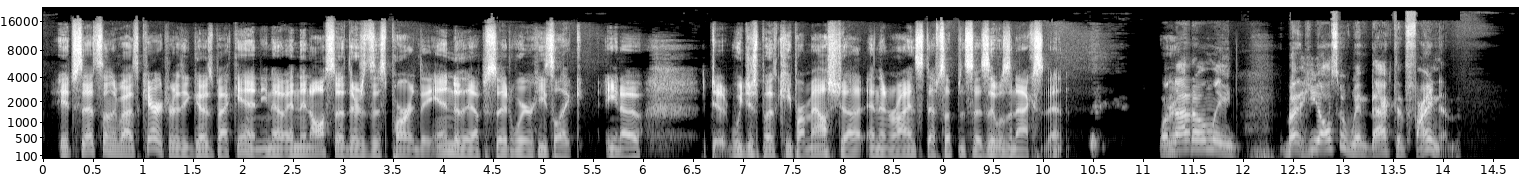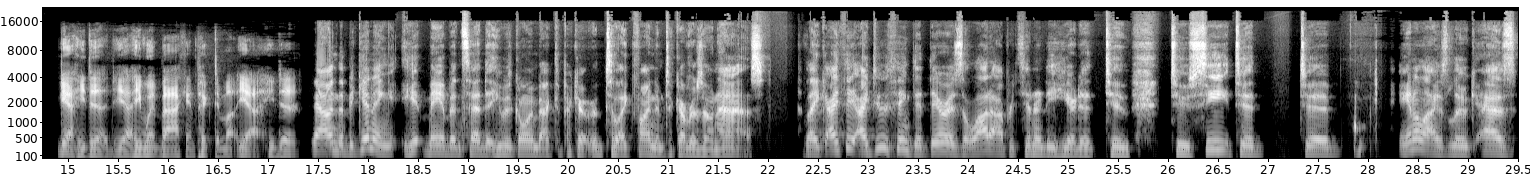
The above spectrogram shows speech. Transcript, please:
it says something about his character that he goes back in, you know. And then also there's this part at the end of the episode where he's like, you know, we just both keep our mouth shut? And then Ryan steps up and says it was an accident. Well, not only, but he also went back to find him. Yeah, he did. Yeah, he went back and picked him up. Yeah, he did. Now, in the beginning, it may have been said that he was going back to pick up, to like find him to cover his own ass. Like I think I do think that there is a lot of opportunity here to to to see to to analyze Luke as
